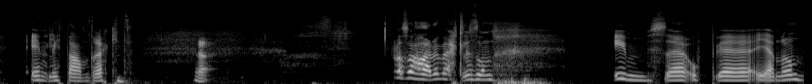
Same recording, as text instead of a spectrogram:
en litt annen drøkt. Ja. Og så har det vært litt sånn ymse opp eh, igjennom.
